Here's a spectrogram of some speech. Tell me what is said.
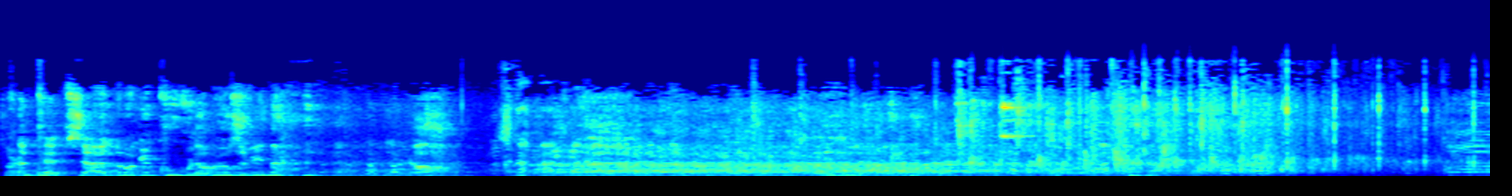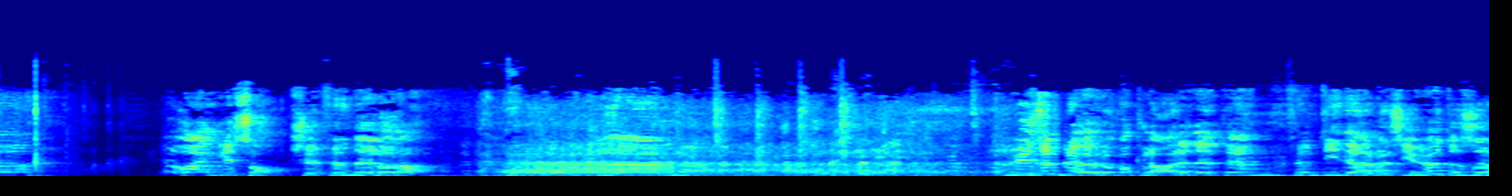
Så er det en Pepsi her. Det var ikke cola på Josefine. Ja. Og jeg var egentlig salgssjef en del år òg. Hvis du prøver å forklare det til en fremtidig arbeidsgiver, vet du, så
